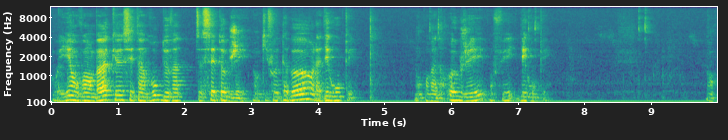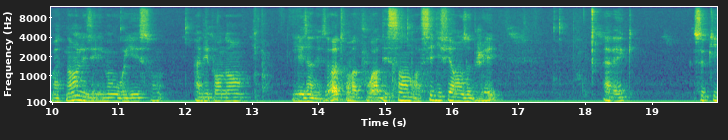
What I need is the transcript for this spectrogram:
Vous voyez, on voit en bas que c'est un groupe de 27 objets. Donc il faut d'abord la dégrouper. Donc on va dans Objet, on fait Dégrouper. Donc maintenant, les éléments, vous voyez, sont indépendants les uns des autres. On va pouvoir descendre ces différents objets avec ce petit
